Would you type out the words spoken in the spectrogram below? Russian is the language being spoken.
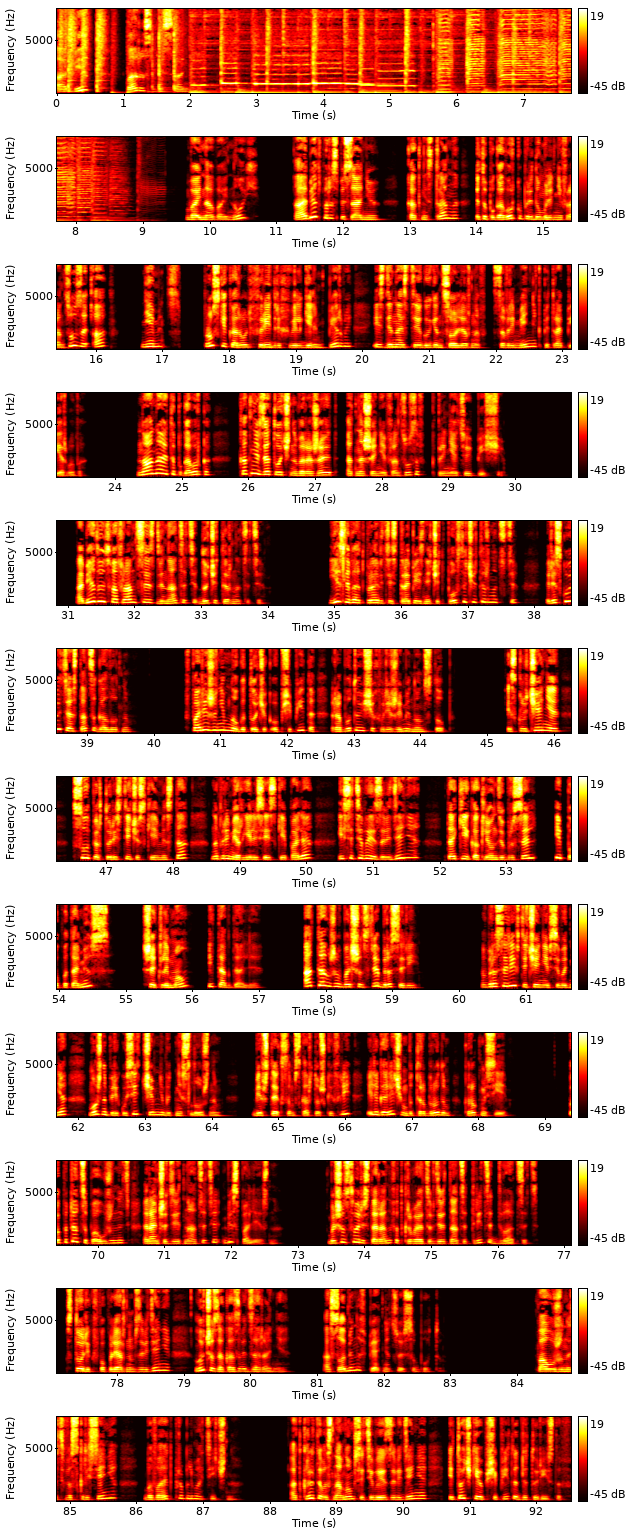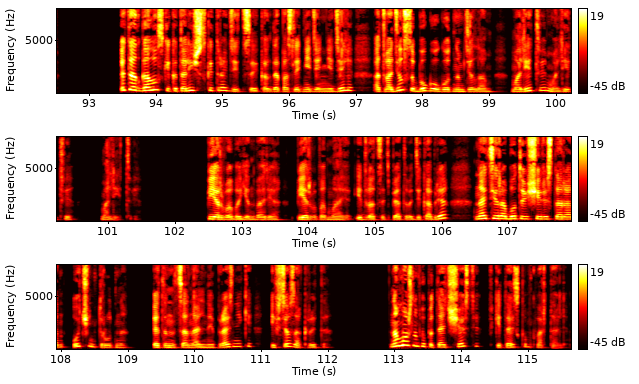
обед по расписанию. Война войной, а обед по расписанию. Как ни странно, эту поговорку придумали не французы, а немец. Прусский король Фридрих Вильгельм I из династии Гугенцоллернов, современник Петра I. Но она эта поговорка как нельзя точно выражает отношение французов к принятию пищи. Обедают во Франции с 12 до 14. Если вы отправитесь трапезничать после 14, рискуете остаться голодным. В Париже немного точек общепита, работающих в режиме нон-стоп. Исключение супертуристические места, например, Елисейские поля и сетевые заведения, такие как Леон дю Брюссель и Папатамюс, Шеклемон и так далее, а также в большинстве брассерий. В брассерии в течение всего дня можно перекусить чем-нибудь несложным, бифштексом с картошкой фри или горячим бутербродом крок-месье. Попытаться поужинать раньше 19 бесполезно. Большинство ресторанов открываются в 19:30-20. Столик в популярном заведении лучше заказывать заранее, особенно в пятницу и субботу. Поужинать в воскресенье бывает проблематично. Открыты в основном сетевые заведения и точки общепита для туристов. Это отголоски католической традиции, когда последний день недели отводился богоугодным делам, молитве, молитве, молитве. 1 января, 1 мая и 25 декабря найти работающий ресторан очень трудно. Это национальные праздники и все закрыто но можно попытать счастье в китайском квартале.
